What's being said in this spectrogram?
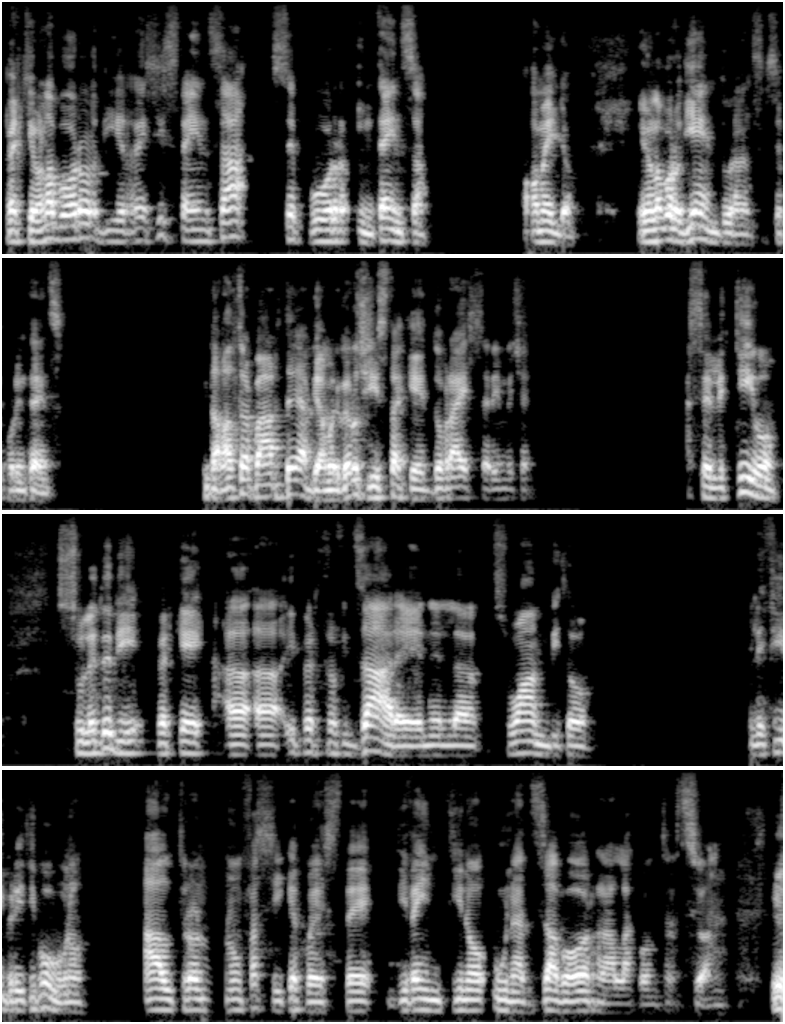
perché è un lavoro di resistenza seppur intensa, o meglio, è un lavoro di endurance seppur intensa. Dall'altra parte abbiamo il velocista che dovrà essere invece selettivo sulle 2D perché uh, uh, ipertrofizzare nel suo ambito le fibre di tipo 1 altro non fa sì che queste diventino una zavorra alla contrazione. Io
